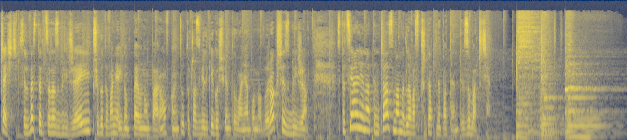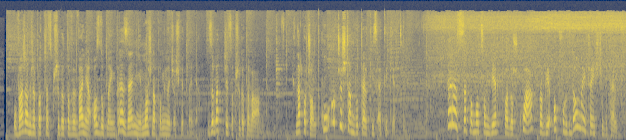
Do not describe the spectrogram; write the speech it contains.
Cześć! Sylwester coraz bliżej, przygotowania idą pełną parą. W końcu to czas wielkiego świętowania, bo nowy rok się zbliża. Specjalnie na ten czas mamy dla Was przydatne patenty. Zobaczcie. Uważam, że podczas przygotowywania ozdób na imprezę nie można pominąć oświetlenia. Zobaczcie, co przygotowałam. Na początku oczyszczam butelki z etykiet. Teraz za pomocą wiertła do szkła robię otwór w dolnej części butelki.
